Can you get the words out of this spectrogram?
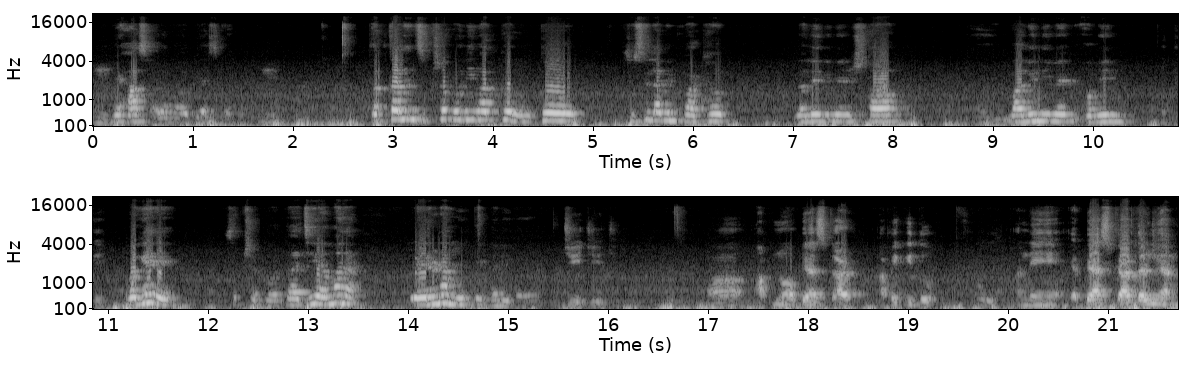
હમ, મેં આ શાળામાં અભ્યાસ કર્યો. હમ, તત્કાલીન શિક્ષકોની વાત કરું તો સુશીલાબેન પાઠક લલિનીબેન શાહ માલિનીબેન અમીન ઓકે. વગેરે શિક્ષકો હતા જે અમારા પ્રેરણા મૂર્તિ બની ગયા જી જી જી. આપનો અભ્યાસ અભ્યાસકાળ આપે કીધું. અને અભ્યાસકાળ દરમિયાન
